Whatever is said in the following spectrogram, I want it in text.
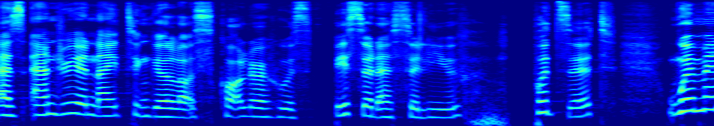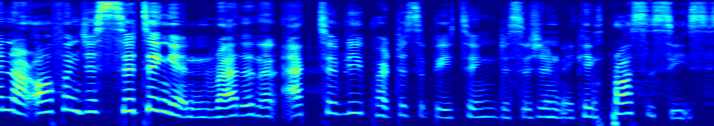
As Andrea Nightingale, a scholar who is based at SLU, puts it, women are often just sitting in rather than actively participating decision-making processes.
